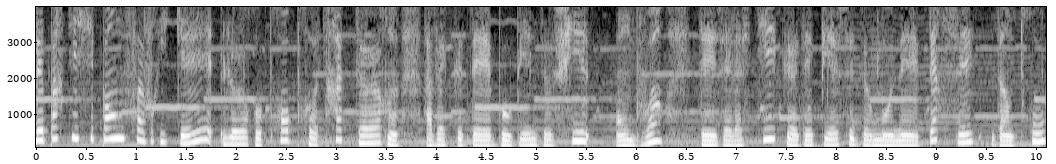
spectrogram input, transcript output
Les participants fabriquaient leurs propres tracteurs avec des bobines de fil en bois, des élastiques, des pièces de monnaie percées d'un trou.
